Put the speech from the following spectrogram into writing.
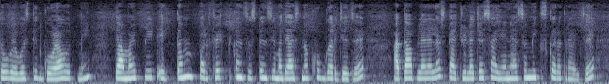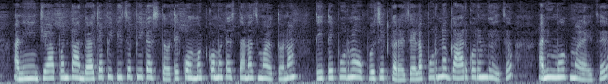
तो व्यवस्थित गोळा होत नाही. त्यामुळे पीठ एकदम परफेक्ट कन्सिस्टन्सीमध्ये असणं खूप गरजेचं आहे. आता आपल्याला स्पॅच्युलाच्या साह्याने असं मिक्स करत राहायचं आहे आणि जे आपण तांदळाच्या पिठीचं पीठ असतं ते कोमट कोमट असतानाच मळतो ना ते ते पूर्ण ऑपोजिट करायचं याला पूर्ण गार करून घ्यायचं आणि मग मळायचं आहे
